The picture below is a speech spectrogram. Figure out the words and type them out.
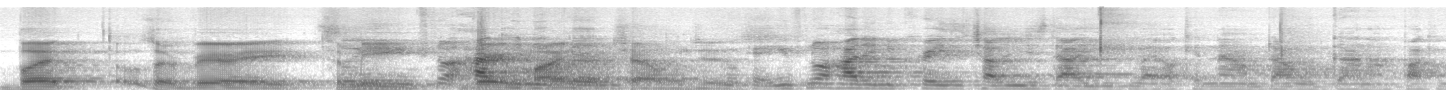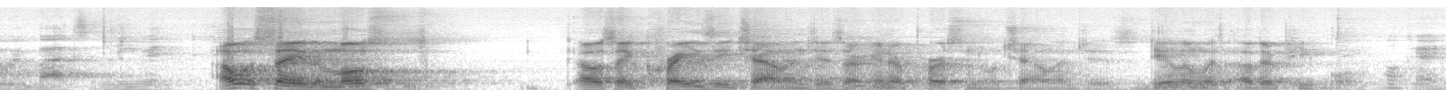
but those are very, to So me, you've not had very minor anything- challenges. Okay, you've not had any crazy challenges that you'd be like, okay, now I'm done with Ghana, I'm packing my bags and leaving. I would say the most, I would say crazy challenges are interpersonal challenges, dealing with other people. Okay.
